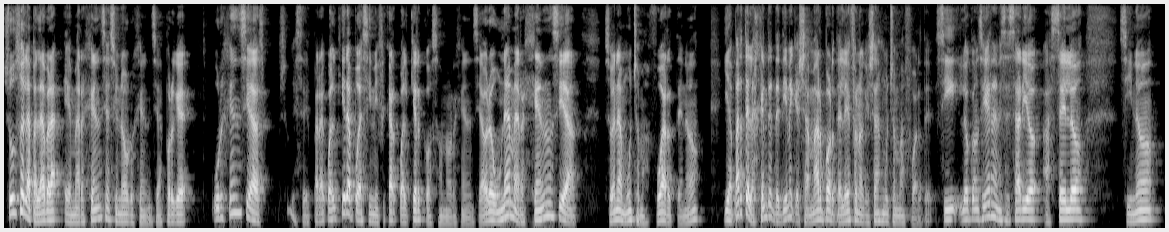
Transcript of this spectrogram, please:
Yo uso la palabra emergencias y no urgencias, porque urgencias, yo qué sé, para cualquiera puede significar cualquier cosa una urgencia. Ahora, una emergencia suena mucho más fuerte, ¿no? Y aparte la gente te tiene que llamar por teléfono, que ya es mucho más fuerte. Si lo consideras necesario, hacelo. Si no,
